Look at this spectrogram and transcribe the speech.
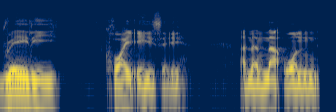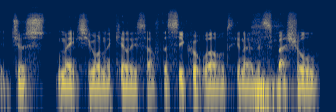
really quite easy, and then that one just makes you want to kill yourself. The secret world, you know, the special,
